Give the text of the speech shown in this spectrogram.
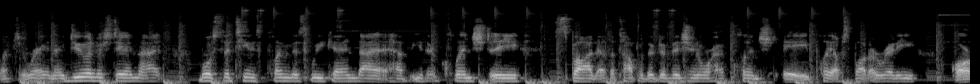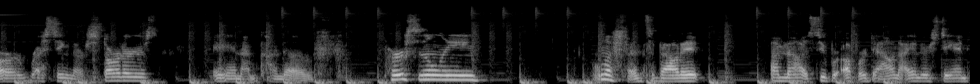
left and right. And I do understand that most of the teams playing this weekend that have either clinched a spot at the top of their division or have clinched a playoff spot already are resting their starters. And I'm kind of personally on the fence about it. I'm not super up or down. I understand,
